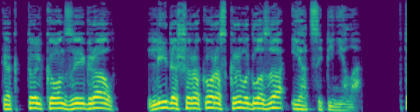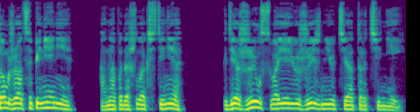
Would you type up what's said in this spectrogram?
Как только он заиграл, Лида широко раскрыла глаза и оцепенела. В том же оцепенении она подошла к стене, где жил своей жизнью театр теней.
